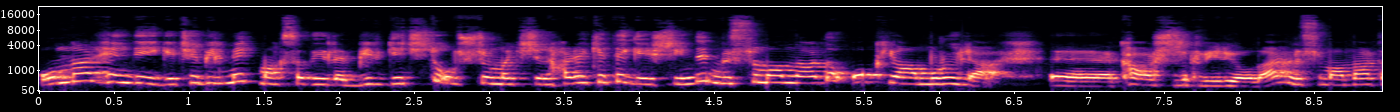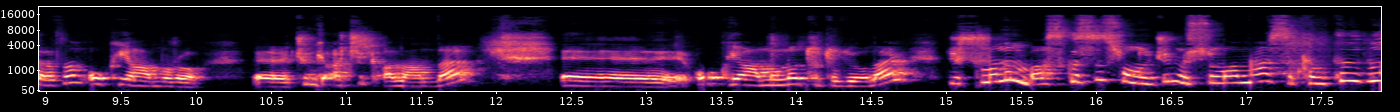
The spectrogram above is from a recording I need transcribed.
Onlar hendeyi geçebilmek maksadıyla bir geçit oluşturmak için harekete geçtiğinde Müslümanlar da ok yağmuruyla e, karşılık veriyorlar. Müslümanlar tarafından ok yağmuru e, çünkü açık alanda e, ok yağmuruna tutuluyorlar. Düşmanın baskısı sonucu Müslümanlar sıkıntılı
